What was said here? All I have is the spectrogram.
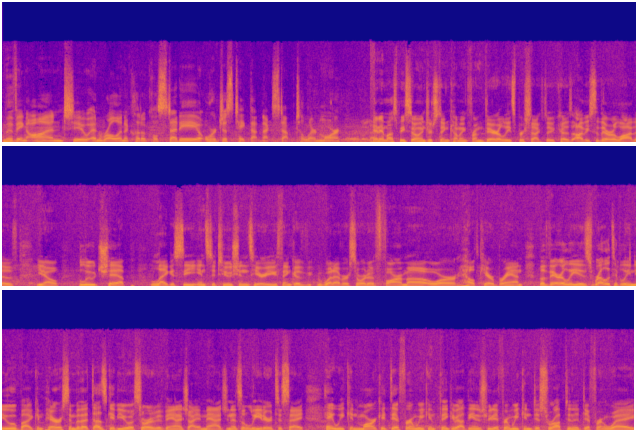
moving on to enroll in a clinical study or just take that next step to learn more. And it must be so interesting coming from Verily's perspective because obviously there are a lot of, you know, blue chip legacy institutions here. You think of whatever sort of pharma or healthcare brand, but Verily is relatively new by comparison, but that does give you a sort of advantage, I imagine, as a leader to say, hey, we can market different, we can think about the industry different, we can disrupt in a different way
